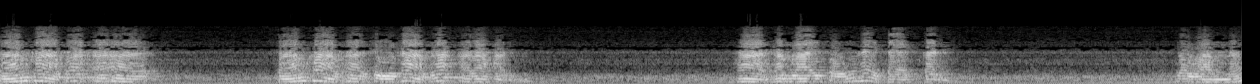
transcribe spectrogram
สามฆ่าพระอาสามฆ่าสี่ฆ่าพระอรหันต์ถ้าทำลายสงให้แตกกัน ระวังนะ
